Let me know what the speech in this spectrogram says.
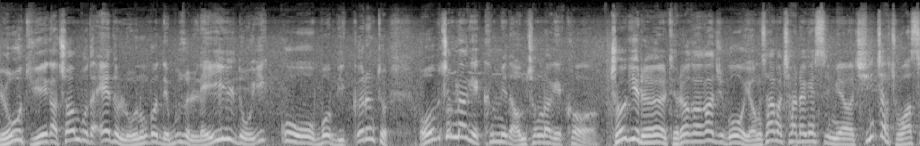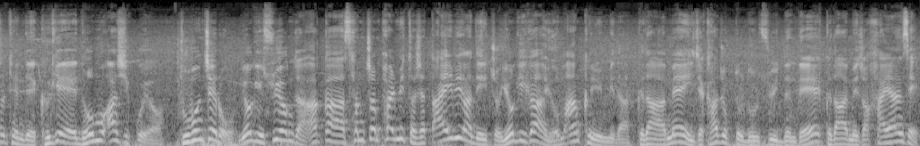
요 뒤에가 전부 다 애들 노는 건데 무슨 레일도 있고 뭐 미끄럼틀 엄청나게 큽니다 엄청나게 커. 저기를 들어가 가지고 영상을 촬영했으면 진짜 좋았을 텐데 그게 너무 아쉽고요. 두 번째로 여기 수영장. 아까 3.8m 제 다이빙한 데 있죠? 여기가 요만큼입니다. 그 다음에 이제 가족들 놀 수 있는데 그 다음에 저 하얀색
